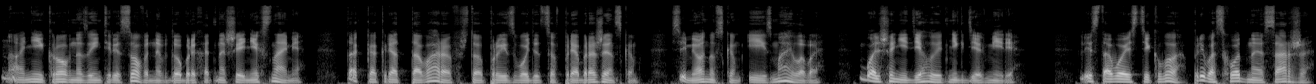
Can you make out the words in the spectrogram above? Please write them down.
Но они кровно заинтересованы в добрых отношениях с нами, так как ряд товаров, что производятся в Преображенском, Семеновском и Измайлово, больше не делают нигде в мире. Листовое стекло, превосходная саржа,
